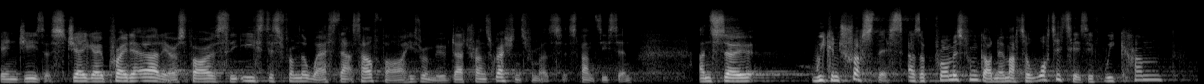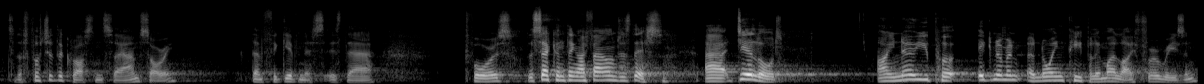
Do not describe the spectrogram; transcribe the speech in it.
in Jesus. Jago prayed it earlier as far as the east is from the west, that's how far he's removed our transgressions from us. It's fancy sin. And so we can trust this as a promise from God, no matter what it is. If we come to the foot of the cross and say, I'm sorry, then forgiveness is there for us. The second thing I found is this uh, Dear Lord, I know you put ignorant, annoying people in my life for a reason,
